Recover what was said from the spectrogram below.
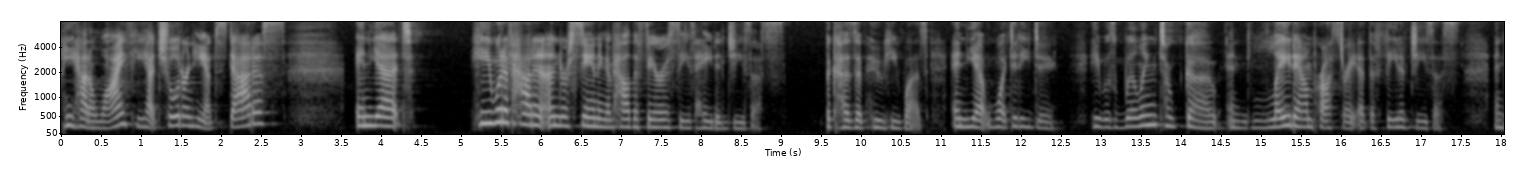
He had a wife. He had children. He had status. And yet, he would have had an understanding of how the Pharisees hated Jesus because of who he was. And yet, what did he do? He was willing to go and lay down prostrate at the feet of Jesus and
